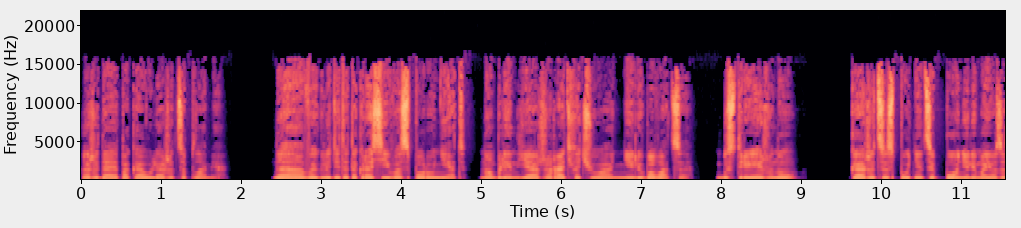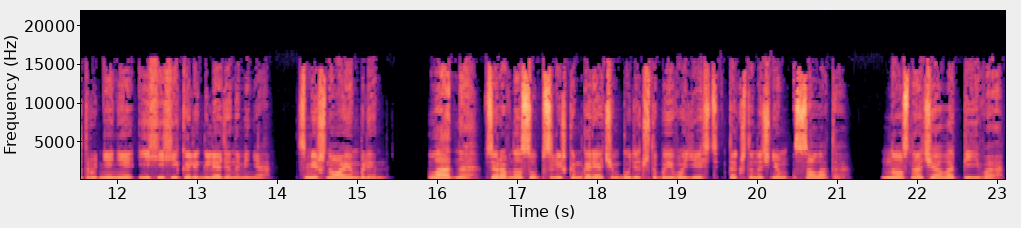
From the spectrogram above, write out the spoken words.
ожидая, пока уляжется пламя. Да, выглядит это красиво, спору нет. Но, блин, я жрать хочу, а не любоваться. Быстрее же, ну. Кажется, спутницы поняли мое затруднение и хихикали, глядя на меня. Смешно им, блин. Ладно, все равно суп слишком горячим будет, чтобы его есть, так что начнем с салата. Но сначала пиво.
